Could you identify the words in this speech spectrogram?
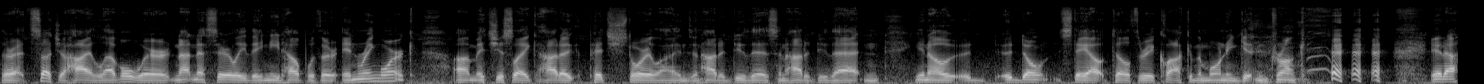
they're at such a high level where not necessarily they need help with their in-ring work. Um, it's just like how to pitch storylines and how to do this and how to do that. And, you know, uh, don't stay out till three o'clock in the morning getting drunk, you know.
